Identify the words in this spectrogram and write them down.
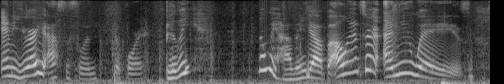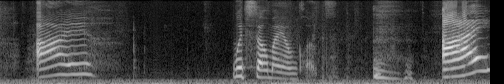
Annie, you already asked this one before. Billy? No, we haven't. Yeah, but I'll answer anyways. I would sew my own clothes. I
